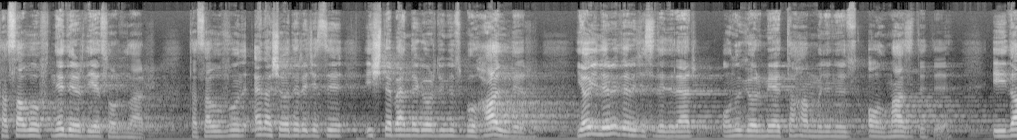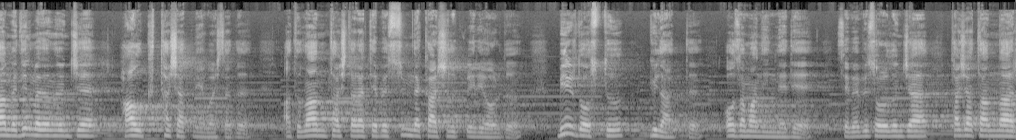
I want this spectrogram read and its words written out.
tasavvuf nedir diye sordular. Tasavvufun en aşağı derecesi işte bende gördüğünüz bu haldir. Ya ileri derecesi dediler, onu görmeye tahammülünüz olmaz dedi. İdam edilmeden önce halk taş atmaya başladı. Atılan taşlara tebessümle karşılık veriyordu. Bir dostu gül attı. O zaman inledi. Sebebi sorulunca taş atanlar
